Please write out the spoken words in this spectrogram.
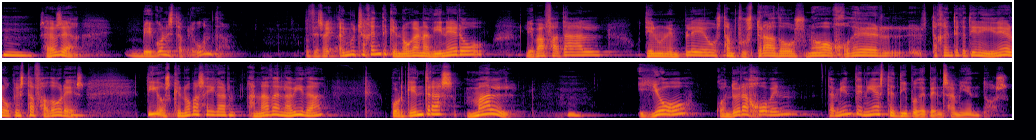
Mm. O sea, ve con esta pregunta. Entonces, hay, mucha gente que no gana dinero, le va fatal, tiene un empleo, están frustrados, no, joder, esta gente que tiene dinero, qué estafadores. Tíos, que no vas a llegar a nada en la vida porque entras mal. Y yo, cuando era joven, también tenía este tipo de pensamientos.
